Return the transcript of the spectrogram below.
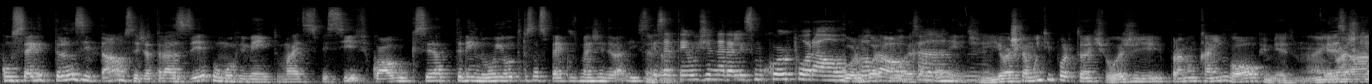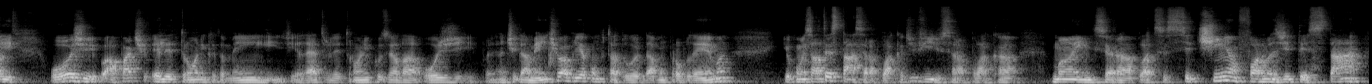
consegue transitar, ou seja, trazer para um movimento mais específico algo que você já treinou em outros aspectos mais generalistas. Porque você tem um generalismo corporal. Corporal, no exatamente. Sim, E eu acho que é muito importante hoje para não cair em golpe mesmo, né? Eu acho que hoje a parte eletrônica também, de eletroeletrônicos, ela hoje, antigamente eu abria computador, dava um problema, eu começava a testar se era placa de vídeo, se era placa mãe, se era placa. Se você tinha formas de testar,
